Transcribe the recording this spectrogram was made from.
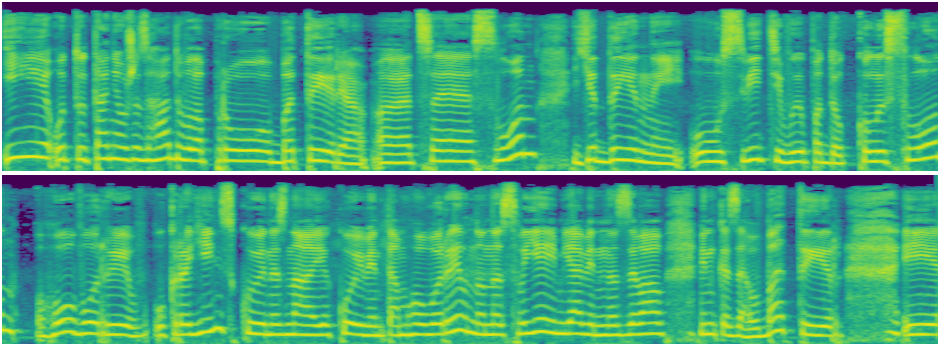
І от Таня вже згадувала про Батиря. Е, це слон єдиний у світі випадок, коли слон говорив українською. Не знаю, якою він там говорив, але на своє ім'я він називав. Він казав Батир. І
